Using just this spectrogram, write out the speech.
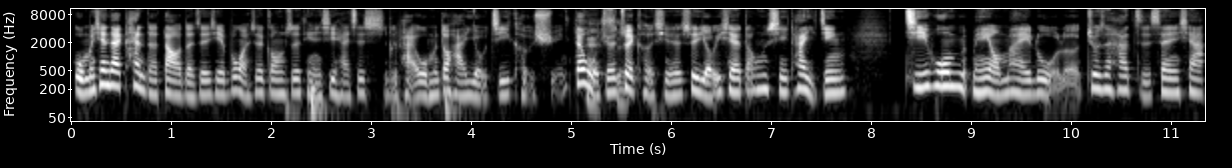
我们现在看得到的这些，不管是公司填系还是实牌，我们都还有迹可循。但我觉得最可惜的是，有一些东西它已经几乎没有脉络了，就是它只剩下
